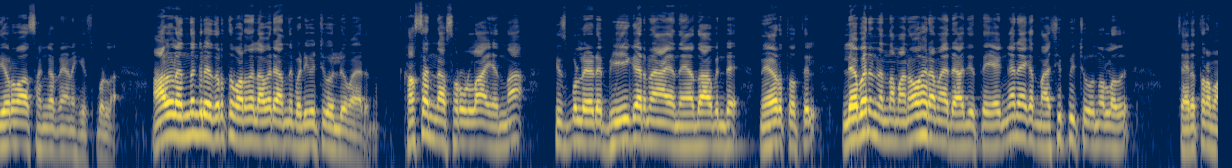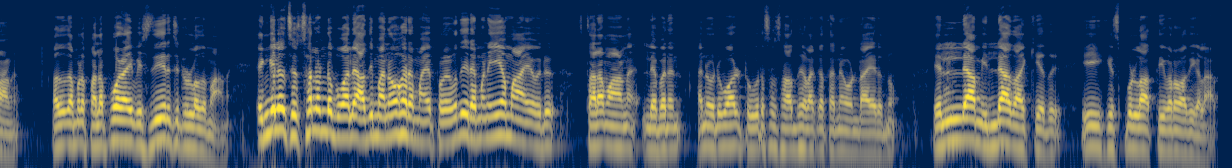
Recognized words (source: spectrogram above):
തീവ്രവാദ സംഘടനയാണ് ഹിസ്ബുള്ള. ആളുകൾ എന്തെങ്കിലും എതിർത്ത് പറഞ്ഞാൽ അവരെ അന്ന് വെടിവെച്ച് കൊല്ലുമായിരുന്നു. ഹസൻ നസറുള്ള എന്ന ഹിസ്ബുള്ളയുടെ ഭീകരനായ നേതാവിന്റെ നേതൃത്വത്തിൽ ലെബനൻ എന്ന മനോഹരമായ രാജ്യത്തെ എങ്ങനെയൊക്കെ നശിപ്പിച്ചു എന്നുള്ളത് ചരിത്രമാണ്. അത് നമ്മൾ പലപ്പോഴായി വിശദീകരിച്ചിട്ടുള്ളതുമാണ്. എങ്കിലും സ്വിറ്റ്സർലൻഡ് പോലെ അതിമനോഹരമായ പ്രകൃതി രമണീയമായ ഒരു സ്ഥലമാണ് ലെബനൻ. അതിന് ഒരുപാട് ടൂറിസം സാധ്യതകളൊക്കെ തന്നെ ഉണ്ടായിരുന്നു. എല്ലാം ഇല്ലാതാക്കിയത് ഈ ഹിസ്ബുള്ള തീവ്രവാദികളാണ്.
